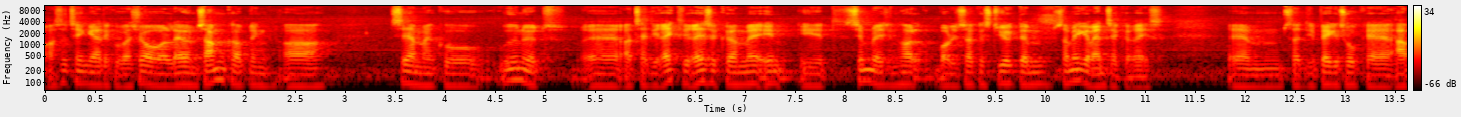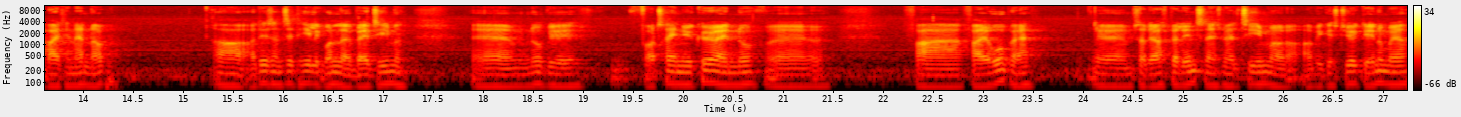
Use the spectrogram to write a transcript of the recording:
og så tænkte jeg, at det kunne være sjovt at lave en sammenkobling, og se om man kunne udnytte øh, og tage de rigtige racerkører med ind i et simracing-hold, hvor de så kan styrke dem, som ikke er vant til at køre race. Øhm, så de begge to kan arbejde hinanden op. Og, og det er sådan set hele grundlaget bag teamet. Øhm, nu er vi får tre nye kører ind nu øh, fra, fra Europa, øh, så det er også blevet et internationalt team, og, og vi kan styrke det endnu mere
